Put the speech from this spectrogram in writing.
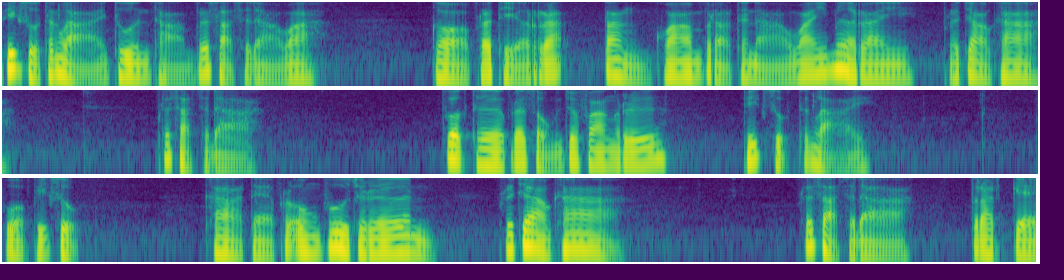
ภิกษุทั้งหลายทูลถามพระศาสดาว่า ก็พระเถระตั้งความปรารถนาไว้เมื่อไรพระเจ้าข้าพระศาสดา พวกเธอประสงค์จะฟังหรือภิกษุทั้งหลาย พวกภิกษุ ข้าแต่พระองค์ผู้เจริญ พระเจ้าข้า พระศาสดา ตรัสแก่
